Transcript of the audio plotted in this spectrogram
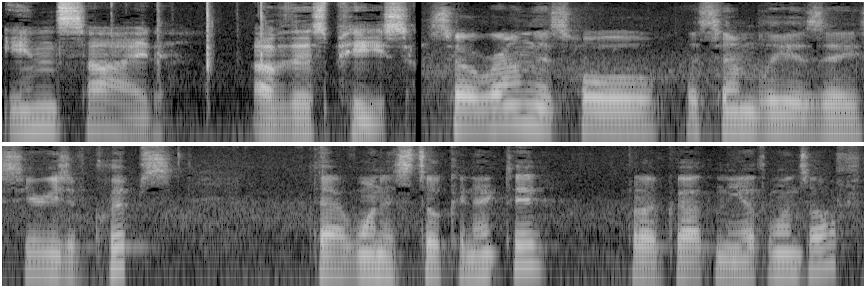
inside of this piece. So around this whole assembly is a series of clips. That one is still connected, but I've gotten the other ones off.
